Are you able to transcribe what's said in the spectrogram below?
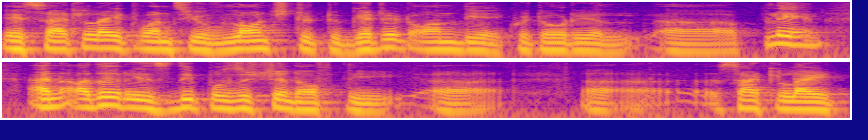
a satellite once you've launched it to get it on the equatorial uh, plane and other is the position of the uh, uh, satellite,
